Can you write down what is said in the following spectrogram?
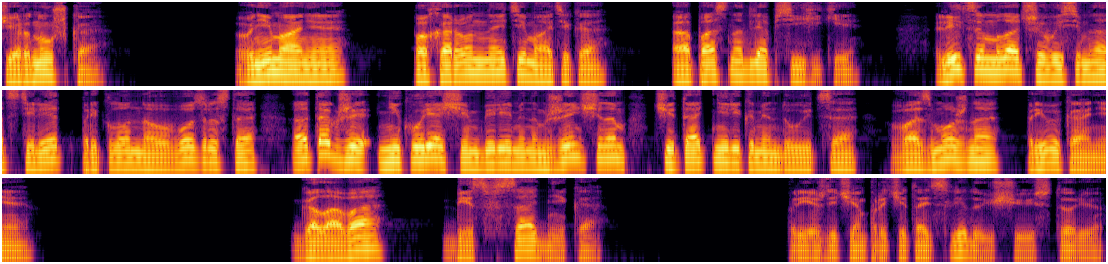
Чернушка. Внимание! Похоронная тематика. Опасно для психики. Лицам младше 18 лет преклонного возраста, а также некурящим беременным женщинам читать не рекомендуется. Возможно, привыкание. Голова без всадника. Прежде чем прочитать следующую историю,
